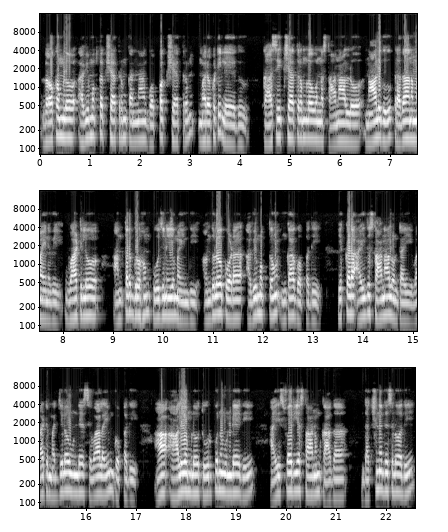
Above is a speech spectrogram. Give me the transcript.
లోకంలో అవిముక్త క్షేత్రం కన్నా గొప్ప క్షేత్రం మరొకటి లేదు. కాశీ క్షేత్రంలో ఉన్న స్థానాల్లో నాలుగు ప్రధానమైనవి. వాటిలో అంతర్గృహం పూజనీయమైంది. అందులో కూడా అవిముక్తం ఇంకా గొప్పది. ఇక్కడ ఐదు స్థానాలుంటాయి. వాటి మధ్యలో ఉండే శివాలయం గొప్పది. ఆ ఆలయంలో తూర్పున ఉండేది ఐశ్వర్య స్థానం కాగా దక్షిణ దిశలోది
